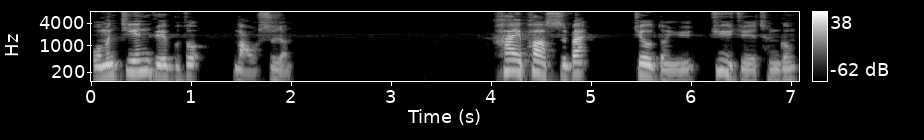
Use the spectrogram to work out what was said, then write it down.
我们坚决不做老实人，害怕失败就等于拒绝成功。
